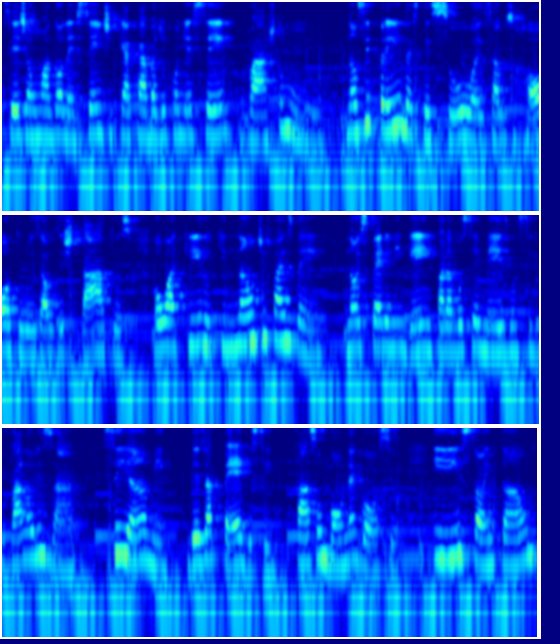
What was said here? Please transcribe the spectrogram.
Seja um adolescente que acaba de conhecer vasto mundo. Não se prenda às pessoas, aos rótulos, aos status ou aquilo que não te faz bem. Não espere ninguém para você mesmo se valorizar. Se ame, desapegue-se, faça um bom negócio. E só então,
